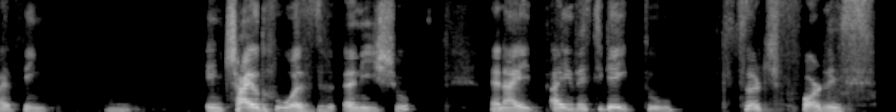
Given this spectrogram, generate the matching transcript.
I think in childhood was an issue. And I, I investigate to search for this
